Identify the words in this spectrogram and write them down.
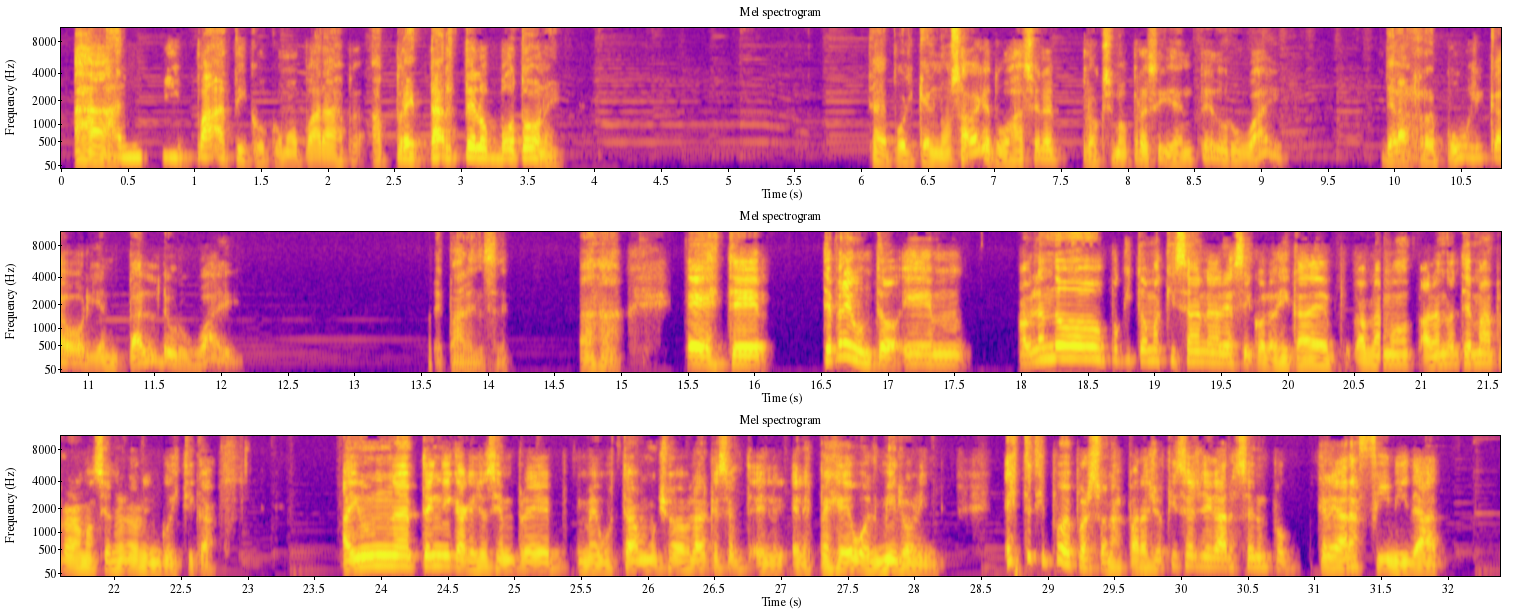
antipático como para apretarte los botones. Porque él no sabe que tú vas a ser el próximo presidente de Uruguay, de la República Oriental de Uruguay. Prepárense. Ajá. Este, te pregunto, em, hablando un poquito más quizá en área psicológica, de, hablamos, hablando del tema de programación neurolingüística, hay una técnica que yo siempre me gusta mucho hablar, que es el, el, el o el mirroring. Este tipo de personas, para yo quizás llegar a ser un poco, crear afinidad,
